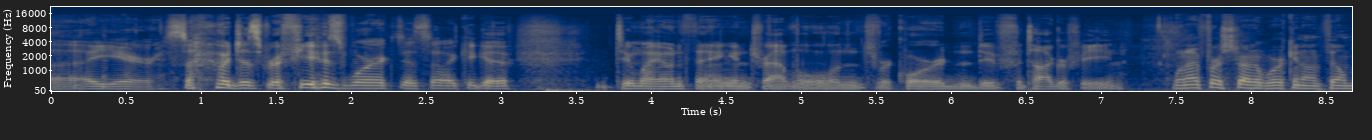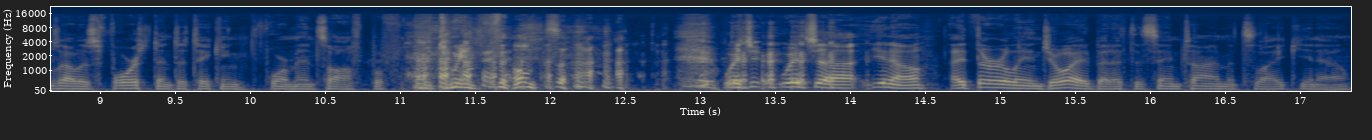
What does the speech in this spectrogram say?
uh, a year. So I would just refuse work just so I could go do my own thing and travel and record and do photography. When I first started working on films, I was forced into taking four months off before, between films, which, which uh, you know, I thoroughly enjoyed. But at the same time, it's like, you know,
